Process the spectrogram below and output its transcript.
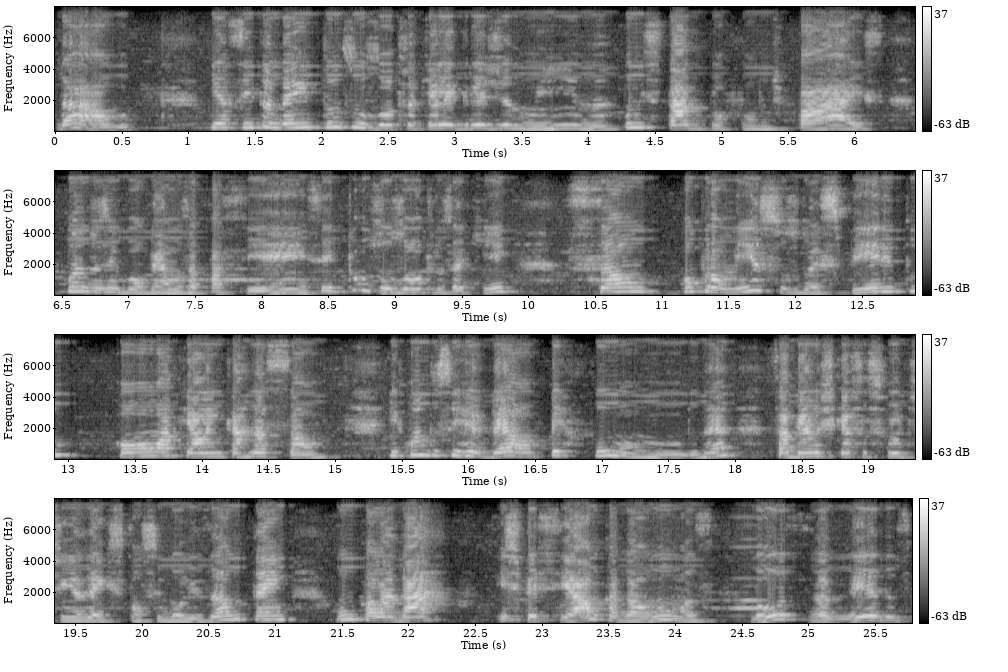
da alma. E assim também todos os outros aqui, alegria genuína, um estado profundo de paz, quando desenvolvemos a paciência e todos os outros aqui são compromissos do espírito com aquela encarnação. E quando se revelam, perfumam o mundo, né? Sabemos que essas frutinhas aí que estão simbolizando têm um paladar especial, cada uma, doces, azedas,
